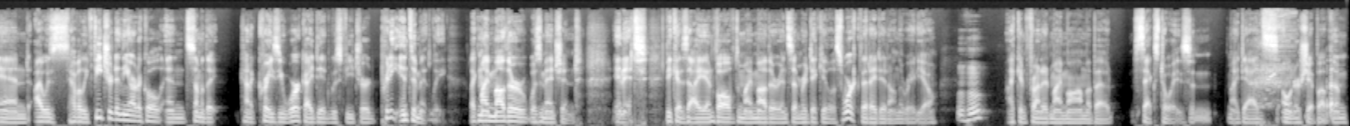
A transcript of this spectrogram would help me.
and I was heavily featured in the article, and some of the kind of crazy work I did was featured pretty intimately like my mother was mentioned in it because I involved my mother in some ridiculous work that I did on the radio. Mm-hmm. I confronted my mom about sex toys and my dad's ownership of them,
